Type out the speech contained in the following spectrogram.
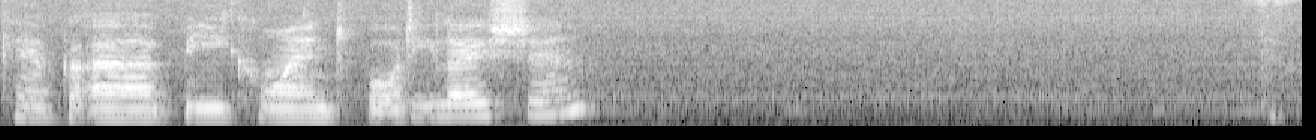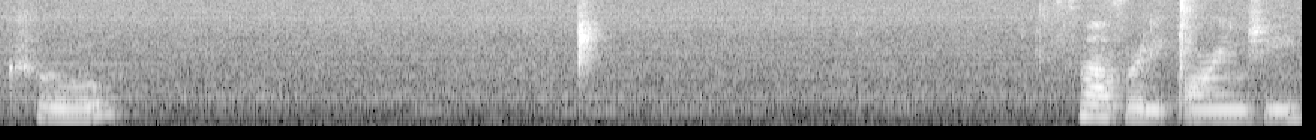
Okay I've got a Beekind body lotion cool. smells really orangey.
